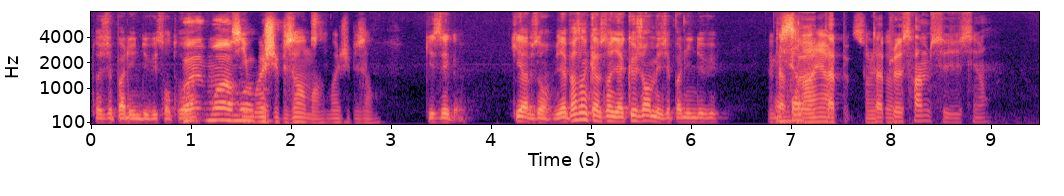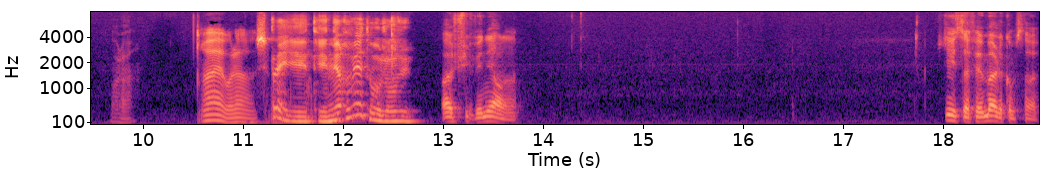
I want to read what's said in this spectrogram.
Toi, j'ai pas ligne de vie sur toi. Ouais, moi, Si, moi, moi j'ai besoin, moi. Moi j'ai besoin. Qui c'est Qui a besoin? Y a personne qui a besoin, y a que Jean, mais j'ai pas ligne de vue. Même Tape, si ça sert à rien. tape- sur le tape le SRAM si- sinon. Voilà. Ouais, voilà. c'est Putain, bon. il- t'es énervé, toi, aujourd'hui. Ah, je suis vénère là. Je dis, ça fait mal comme ça.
